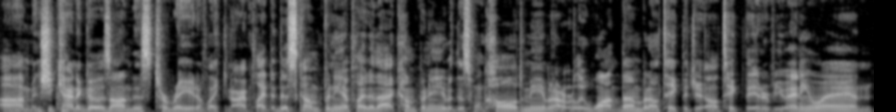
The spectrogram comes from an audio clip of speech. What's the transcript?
Um, and she kind of goes on this tirade of like, you know, I applied to this company, I applied to that company, but this one called me, but I don't really want them, but I'll take the I'll take the interview anyway. And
